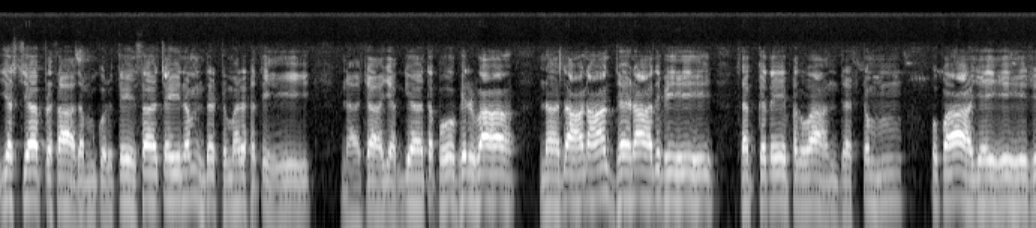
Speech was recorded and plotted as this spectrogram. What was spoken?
यस्य प्रसादम कुरुते स चैनम द्रष्टुमर्हति। न च यज्ञ तपोभिर्वा न दानाध्ययनादि शक्यते भगवान द्रष्टुम उपायरपी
